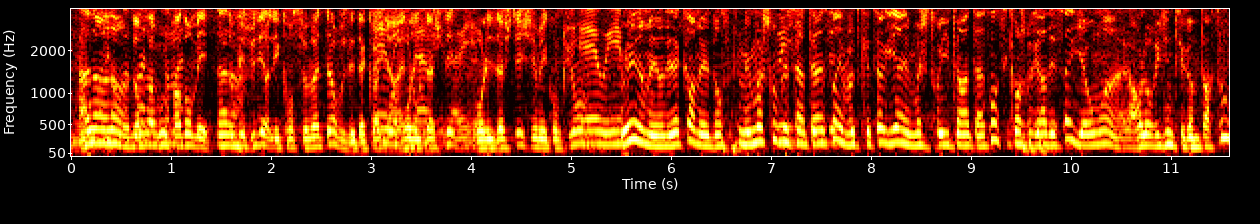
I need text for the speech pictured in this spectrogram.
vous, Ah non, non, non, non, pas vous, pardon, mais, Non, non, non. mais je veux dire, les consommateurs, vous êtes d'accord Eh avec oui, moi, on bah les acheter, bah oui. on les acheter chez mes concurrents. Eh oui. Oui, non, mais on est d'accord. Mais, dans ce- mais moi, je trouve Oui, que c'est intéressant. Et votre catalogue hier, moi, j'ai trouvé hyper intéressant. C'est quand je regardais ça, il y a au moins. Alors, l'origine, c'est comme partout.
